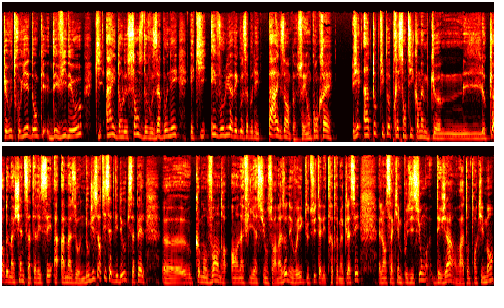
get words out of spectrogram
que vous trouviez donc des vidéos qui aillent dans le sens de vos abonnés et qui évoluent avec vos abonnés. Par exemple, soyons concrets, j'ai un tout petit peu pressenti quand même que hum, le cœur de ma chaîne s'intéressait à Amazon. Donc j'ai sorti cette vidéo qui s'appelle euh, Comment vendre en affiliation sur Amazon et vous voyez que tout de suite elle est très très bien classée. Elle est en cinquième position. Déjà, on va attendre tranquillement,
